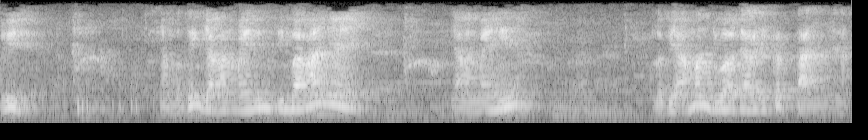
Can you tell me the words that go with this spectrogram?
Iya. Yang penting jangan mainin timbangannya. Jangan mainin. Lebih aman jual cara iketan enaknya.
